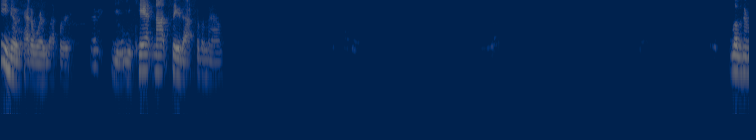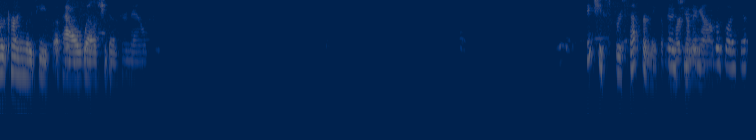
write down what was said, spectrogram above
He knows how to wear leopard. You, you can't not say that for the man. Love the recurring motif of how well she does her nails. I think she spruced up her makeup Yeah, before coming out. look like it.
